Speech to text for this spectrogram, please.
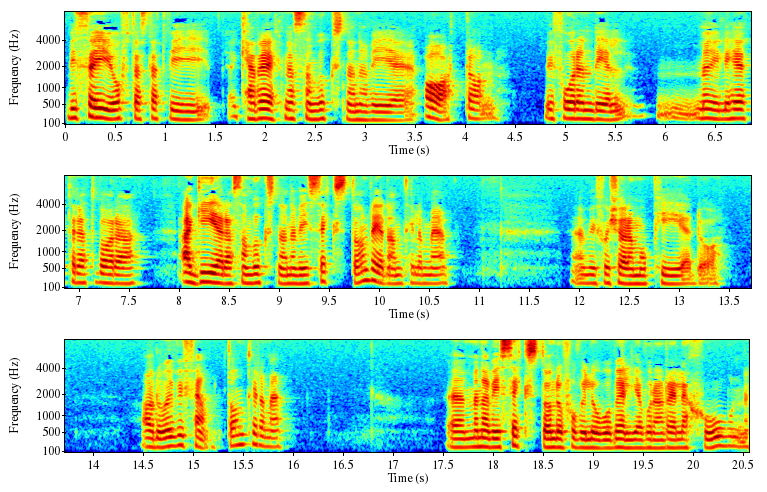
vi säger ju oftast att vi kan räknas som vuxna när vi är 18. Vi får en del möjligheter att vara, agera som vuxna när vi är 16 redan till och med. Ehm, vi får köra moped och ja, då är vi 15 till och med. Eh, men när vi är 16 då får vi lov att välja vår relation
